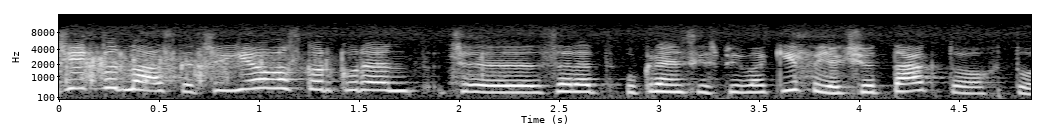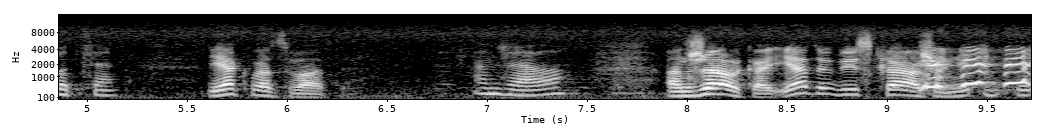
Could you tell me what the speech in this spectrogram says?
Скажіть, будь ласка, чи є у вас конкурент чи, серед українських співаків? І якщо так, то хто це? Як вас звати? Анжела. Анжелка, я тобі скажу, ні- ні-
